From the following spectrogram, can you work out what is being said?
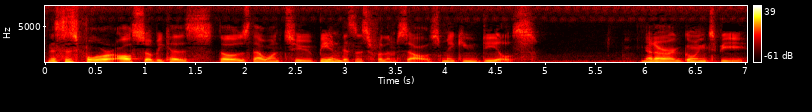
This is for also because those that want to be in business for themselves, making deals that are going to be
